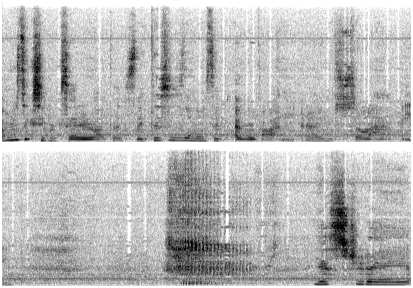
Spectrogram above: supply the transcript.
I'm just like super excited about this. Like this is the most I've ever gotten and I'm so happy. Yesterday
